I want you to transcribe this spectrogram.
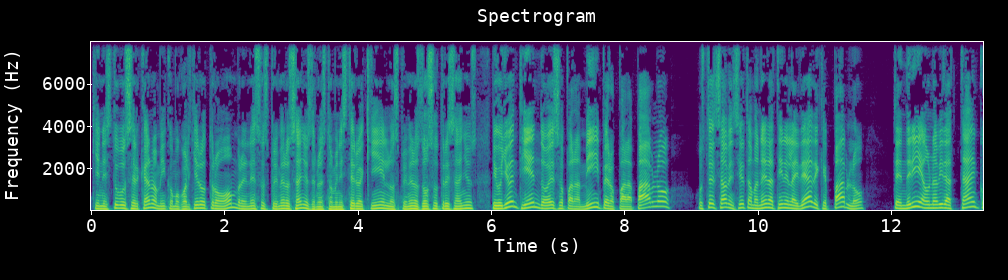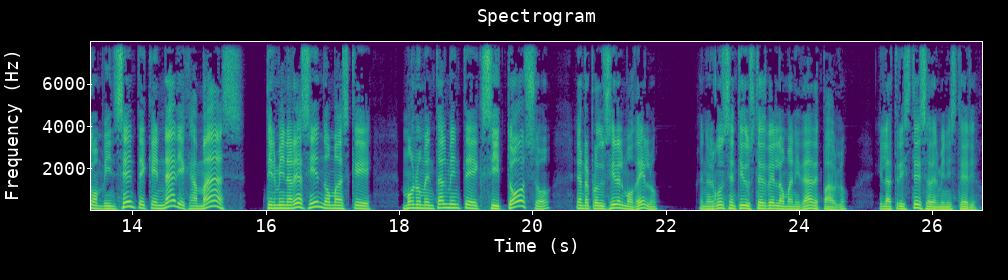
quien estuvo cercano a mí como cualquier otro hombre en esos primeros años de nuestro ministerio aquí, en los primeros dos o tres años. Digo, yo entiendo eso para mí, pero para Pablo, usted sabe, en cierta manera tiene la idea de que Pablo tendría una vida tan convincente que nadie jamás terminaría siendo más que monumentalmente exitoso en reproducir el modelo. En algún sentido usted ve la humanidad de Pablo y la tristeza del ministerio.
